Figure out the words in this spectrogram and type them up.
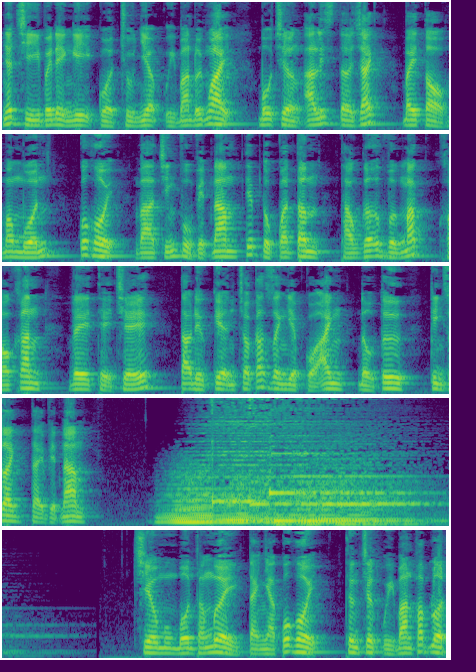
Nhất trí với đề nghị của chủ nhiệm Ủy ban Đối ngoại, Bộ trưởng Alistair Jack bày tỏ mong muốn Quốc hội và Chính phủ Việt Nam tiếp tục quan tâm tháo gỡ vướng mắc, khó khăn về thể chế, tạo điều kiện cho các doanh nghiệp của Anh đầu tư, kinh doanh tại Việt Nam. Chiều mùng 4 tháng 10 tại nhà Quốc hội, Thường trực Ủy ban Pháp luật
